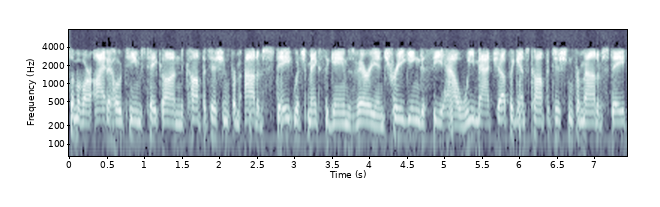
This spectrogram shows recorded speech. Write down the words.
some of our Idaho teams take on competition from out of state, which makes the games very intriguing to see how we match up against competition from out of state.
